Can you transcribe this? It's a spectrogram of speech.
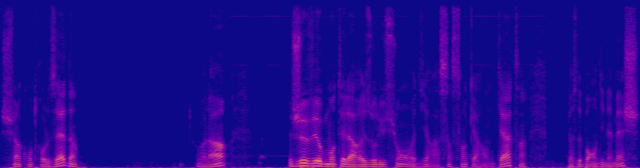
Je fais un CTRL Z. Voilà. Je vais augmenter la résolution, on va dire, à 544. Je passe d'abord en Dynamesh.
